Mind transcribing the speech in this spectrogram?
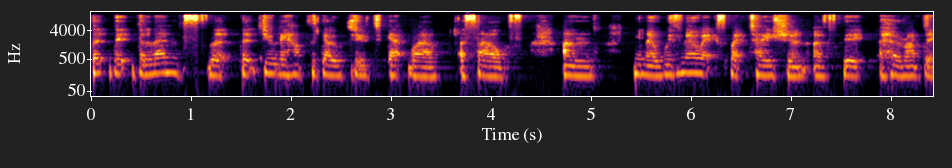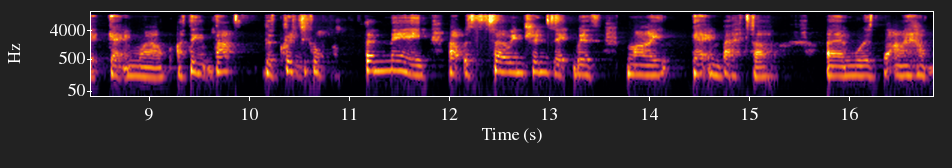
that the, the lengths that, that Julie had to go to to get well herself. And you know with no expectation of the her addict getting well. I think that's the critical for me that was so intrinsic with my getting better um, was that I had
